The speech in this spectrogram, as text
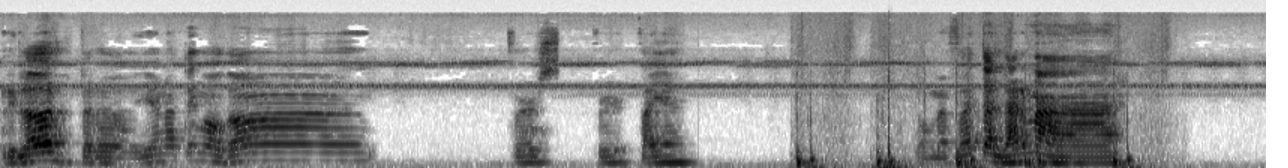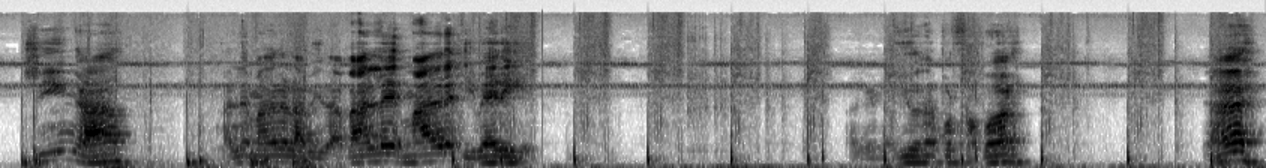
Reload, pero yo no tengo gun. First, first fire. No me falta el arma. Chinga. Vale madre la vida. Vale madre very. ¿Alguien me ayuda, por favor? ¿Eh?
